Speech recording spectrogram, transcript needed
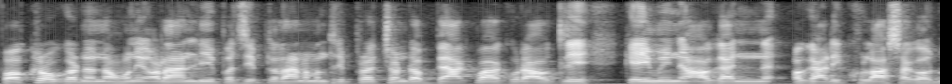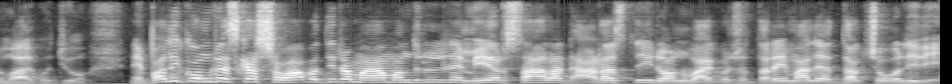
पक्राउ गर्न नहुने अडान लिएपछि प्रधानमन्त्री प्रचण्ड ब्याकबाको राउतले केही महिना अगाडि अगाडि खुलासा गर्नुभएको थियो। नेपाली कङ्ग्रेसका सभापति र महामन्त्रीले मेयर शाहलाई ढाडस दिइरहनु भएको छ। तर एमाले अध्यक्ष ओलीले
